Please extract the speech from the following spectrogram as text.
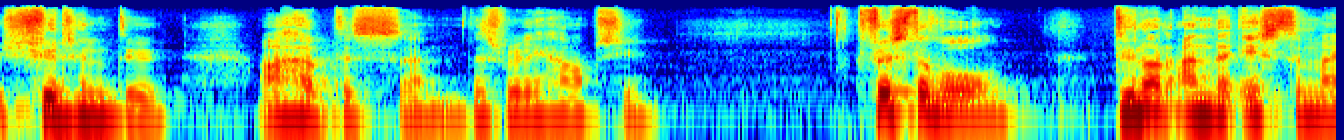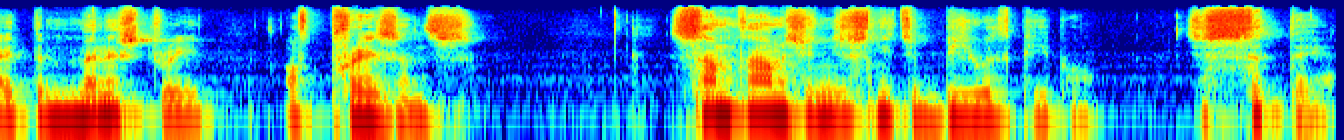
shouldn't do. I hope this, um, this really helps you. First of all, do not underestimate the ministry of presence. Sometimes you just need to be with people, just sit there.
